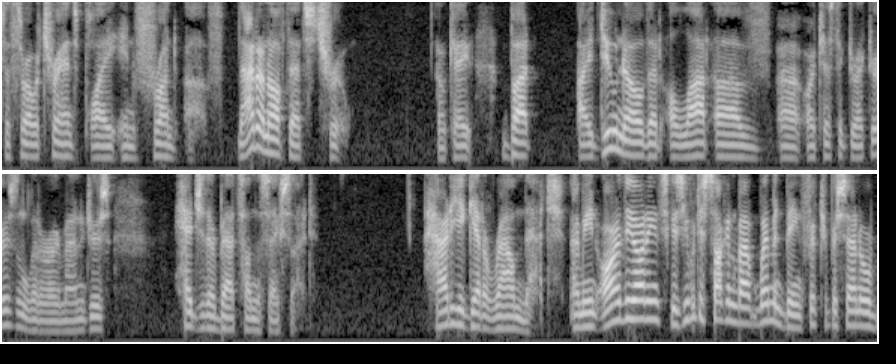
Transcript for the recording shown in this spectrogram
to throw a trans play in front of. Now I don't know if that's true. Okay, but I do know that a lot of uh, artistic directors and literary managers hedge their bets on the safe side how do you get around that? I mean, are the audience because you were just talking about women being fifty percent or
